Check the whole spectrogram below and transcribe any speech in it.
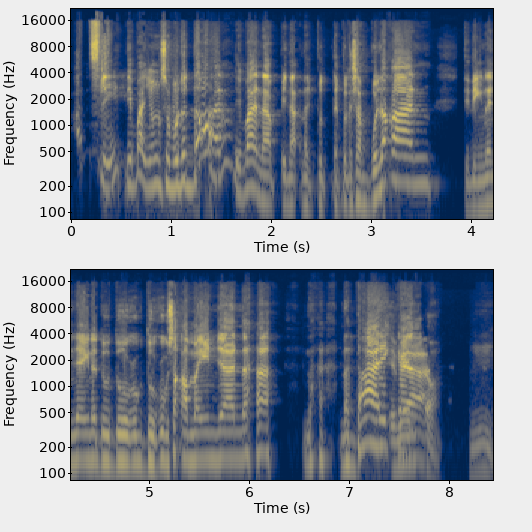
honestly, di ba, yung sumunod naman, di ba, na nagpunta siyang Bulacan, tiningnan niya yung nadudurog-durog sa kamay niya na, na, na dike, kaya Hmm.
